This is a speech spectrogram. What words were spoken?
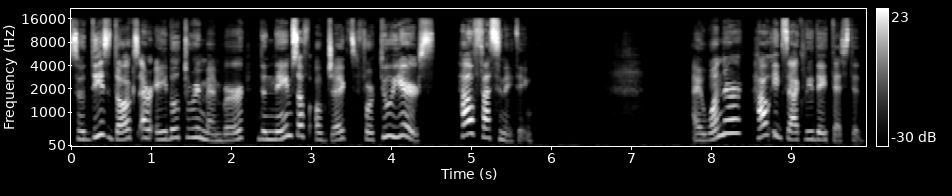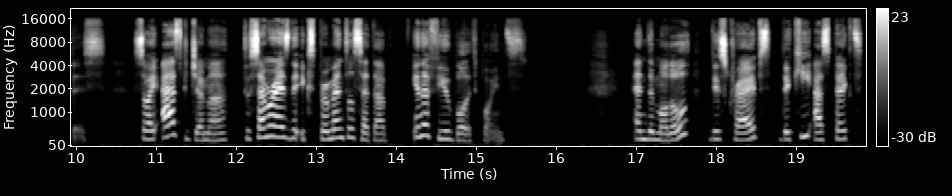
so these dogs are able to remember the names of objects for two years. How fascinating! I wonder how exactly they tested this. So I asked Gemma to summarize the experimental setup in a few bullet points and the model describes the key aspects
